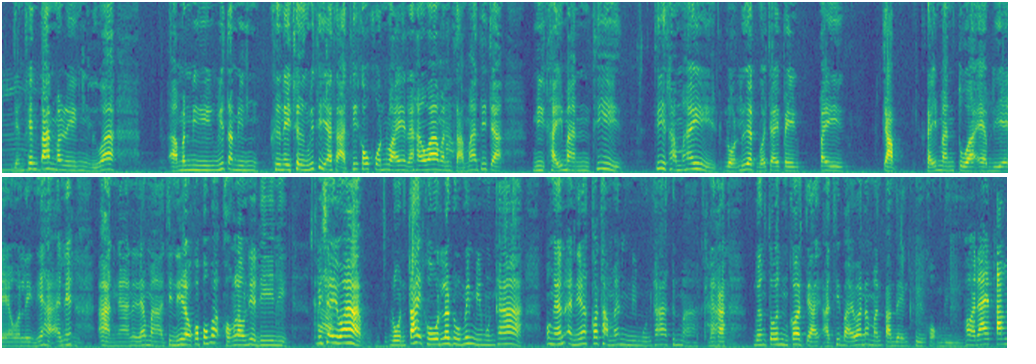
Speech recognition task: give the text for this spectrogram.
ืมอย่างเช่นต้านมะเร็งหรือว่าอ่ามันมีวิตามินคือในเชิงวิทยาศาสตร์ที่เขาค้นไว้นะคะว่ามันสามารถที่จะมีไขมันที่ที่ทำให้หลอดเลือดหัวใจไปไปจับไขมันตัว LDL อะไรอย่างเงี้ยค่ะอันเนี้ยอ่านงานเลยนะมา ทีนี้เราก็พบว่าของเราเนี่ยดีนี่ ไม่ใช่ว่าหล่นใต้โคลนแล้วดูไม่มีมูลค่า เพราะงั้นอันเนี้ยก็ทำให้มันมีมูลค่าขึ้นมานะคะ เบื้องต้นก็จะอธิบายว่าน้ำมันปาล์มแดงคือของดี พอได้ตั้ง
